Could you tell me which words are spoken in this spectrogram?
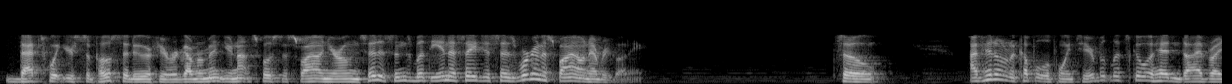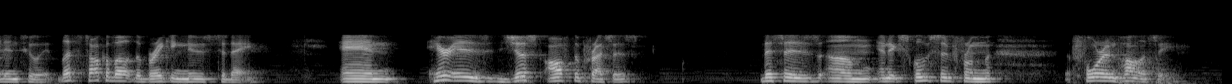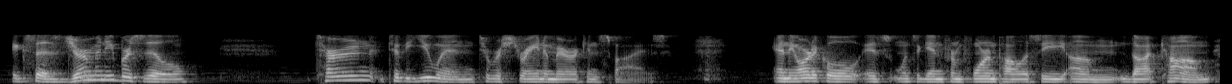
that's what you're supposed to do if you're a government. You're not supposed to spy on your own citizens, but the NSA just says, we're going to spy on everybody. So I've hit on a couple of points here, but let's go ahead and dive right into it. Let's talk about the breaking news today. And here is just off the presses. This is um, an exclusive from Foreign Policy it says Germany, Brazil turn to the UN to restrain American spies. And the article is once again from foreignpolicy.com. Um,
